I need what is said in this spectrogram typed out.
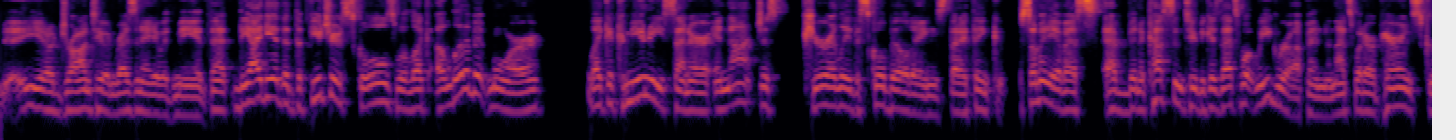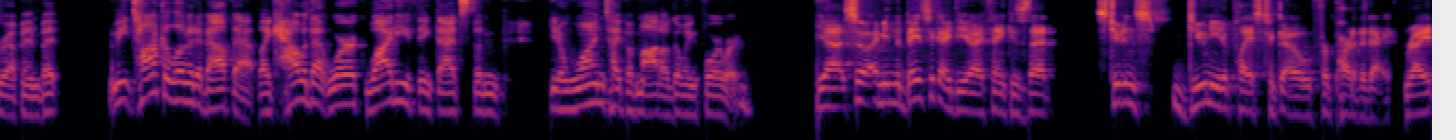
you know drawn to and resonated with me. That the idea that the future of schools will look a little bit more like a community center and not just purely the school buildings that I think so many of us have been accustomed to because that's what we grew up in and that's what our parents grew up in. But I mean, talk a little bit about that. Like, how would that work? Why do you think that's the you know one type of model going forward? Yeah. So, I mean, the basic idea I think is that students do need a place to go for part of the day, right?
